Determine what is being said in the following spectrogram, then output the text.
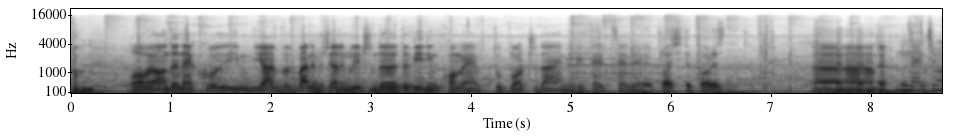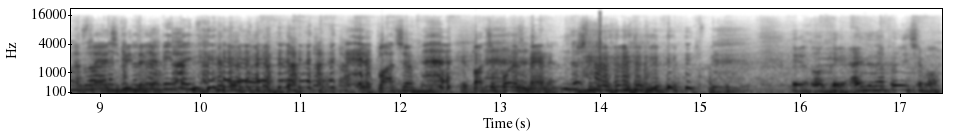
ovaj, onda nekako, im- ja barem želim lično da, da vidim kome tu ploču dajem ili taj CD. E, Plaćate porez na to. A, Nećemo odgovarati sledeće na to pitanje. jer plaća, jer plaća porez mene. E, ok, ajde napravit ćemo,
